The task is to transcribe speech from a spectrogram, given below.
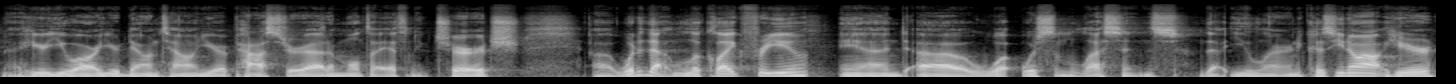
Now here you are, you're downtown, you're a pastor at a multi-ethnic church. Uh, what did that look like for you? And uh, what were some lessons that you learned? Because you know, out here,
